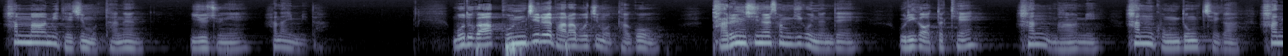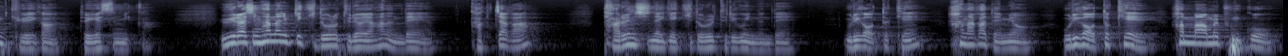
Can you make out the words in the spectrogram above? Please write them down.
한 마음이 되지 못하는 이유 중에 하나입니다. 모두가 본질을 바라보지 못하고 다른 신을 섬기고 있는데 우리가 어떻게 한 마음이 한 공동체가 한 교회가 되겠습니까? 유일하신 하나님께 기도로 드려야 하는데 각자가 다른 신에게 기도를 드리고 있는데 우리가 어떻게 하나가 되며 우리가 어떻게 한 마음을 품고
